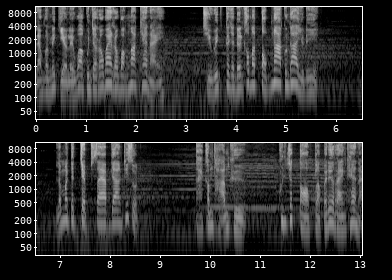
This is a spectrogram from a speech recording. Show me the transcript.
แล้วมันไม่เกี่ยวเลยว่าคุณจะระแวดระวังมากแค่ไหน ชีวิตก็จะเดินเข้ามาตบหน้าคุณได้อยู่ดี แล้วมันจะเจ็บแสบอย่างที่สุด แต่คำถามคือ คุณจะตอบกลับไปได้แรงแค่ไหน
